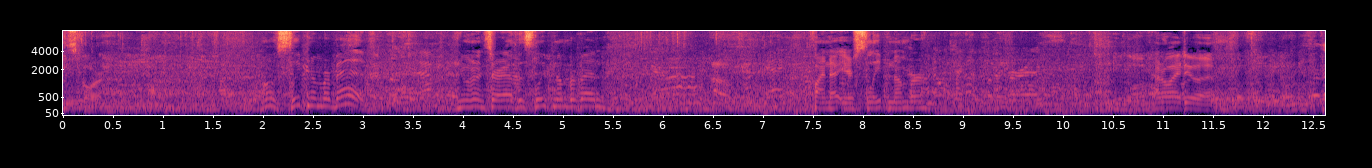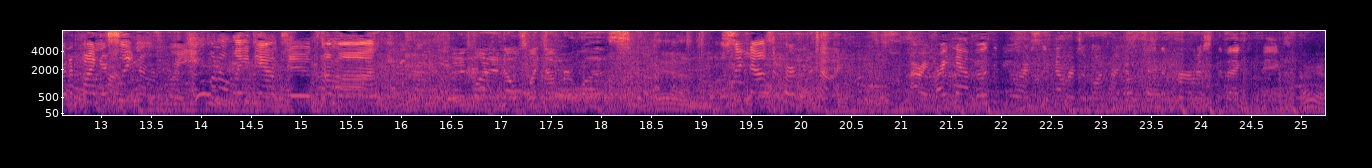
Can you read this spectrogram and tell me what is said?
Skort. Oh, sleep number bed. You want to start out the sleep number bed? Find out your sleep number. How do I do it? We're going to find your sleep number for you what number was. Yeah. Sleep now is the perfect time. All right, right now both of you are sleep numbers of 100, which is the firmest the bed can be. Okay.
